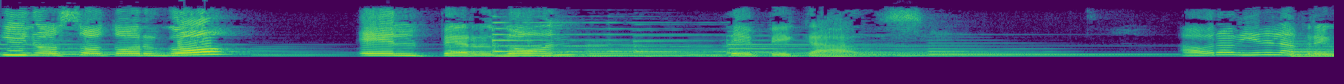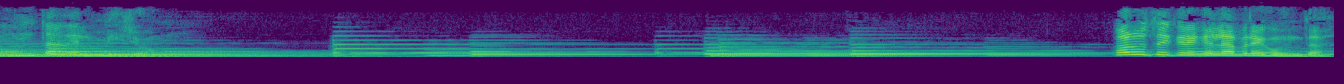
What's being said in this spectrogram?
y nos otorgó el perdón de pecados. Ahora viene la pregunta del millón. ¿Cuál usted cree que es la pregunta?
